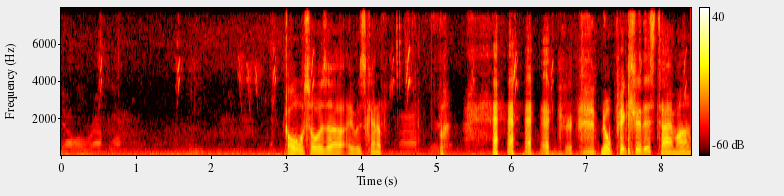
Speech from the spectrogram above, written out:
Shallow Rapala. Oh, so it was a it was kind of there you go. no picture this time, huh?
